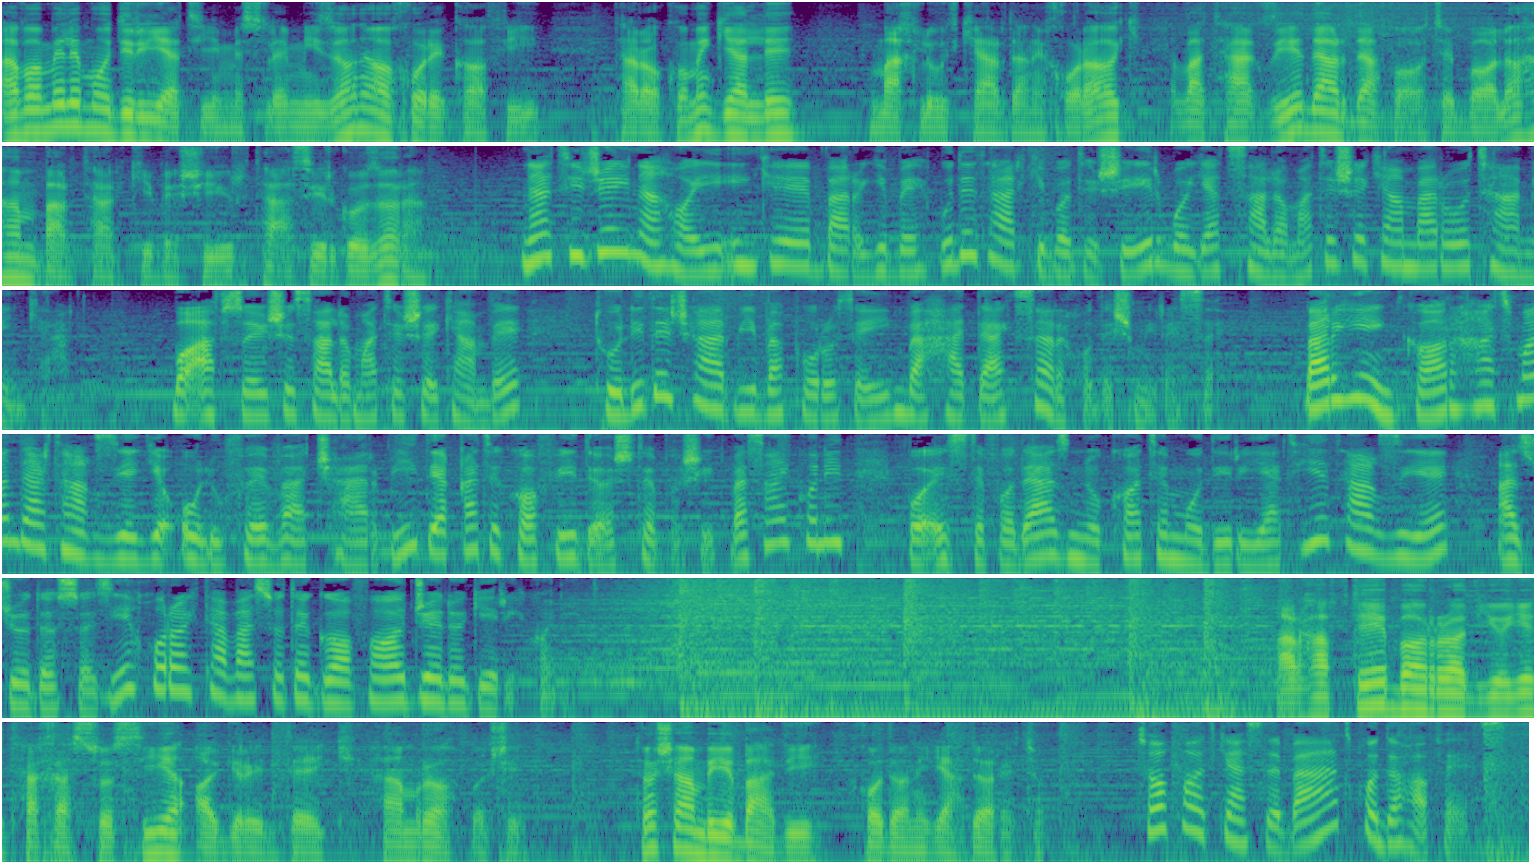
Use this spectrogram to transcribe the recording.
عوامل مدیریتی مثل میزان آخور کافی، تراکم گله، مخلوط کردن خوراک و تغذیه در دفعات بالا هم بر ترکیب شیر تأثیر گذارن. نتیجه نهایی این که برای بهبود ترکیبات شیر باید سلامت شکمبه رو تأمین کرد. با افزایش سلامت شکمبه، تولید چربی و پروتئین به حد اکثر خودش می‌رسه. برای این کار حتما در تغذیه علوفه و چربی دقت کافی داشته باشید و سعی کنید با استفاده از نکات مدیریتی تغذیه از جداسازی خوراک توسط گاوها جلوگیری کنید. هر هفته با رادیوی تخصصی آگرینتک همراه باشید. تا شنبه بعدی خدا نگهدارتون. تا پادکست بعد خداحافظ.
